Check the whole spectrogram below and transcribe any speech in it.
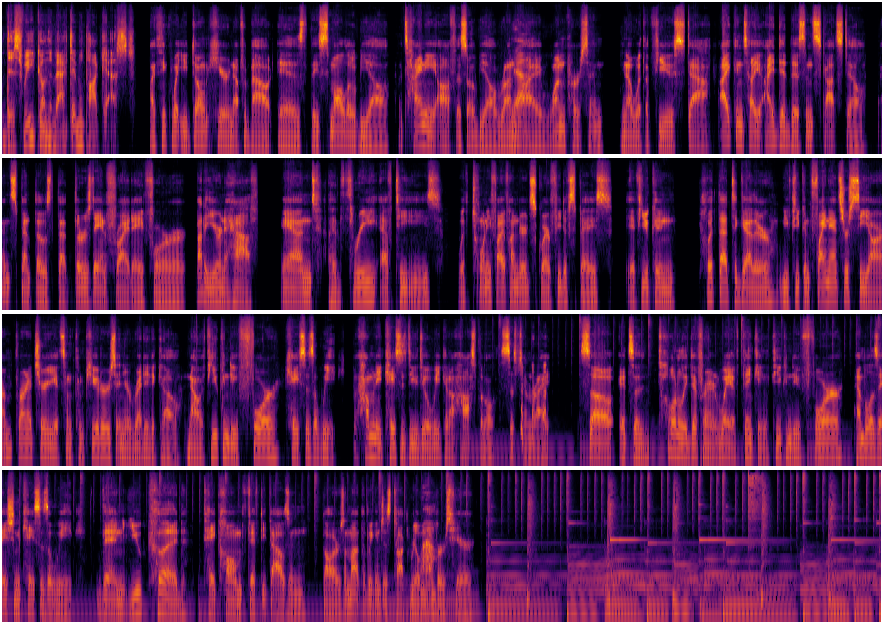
This week on the Backtable Podcast. I think what you don't hear enough about is the small OBL, a tiny office OBL run Yeah. by one person, you know, with a few staff. I can tell you, I did this in Scottsdale and spent those that Thursday and Friday for about a year and a half. And I had three FTEs with 2,500 square feet of space. If you can put that together, if you can finance your C arm furniture, you get some computers and you're ready to go. Now, if you can do four cases a week, how many cases do you do a week in a hospital system, right? So it's a totally different way of thinking. If you can do four embolization cases a week, then you could take home $50,000 a month. If we can just talk real Wow. numbers here.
